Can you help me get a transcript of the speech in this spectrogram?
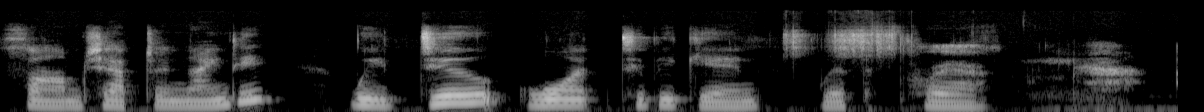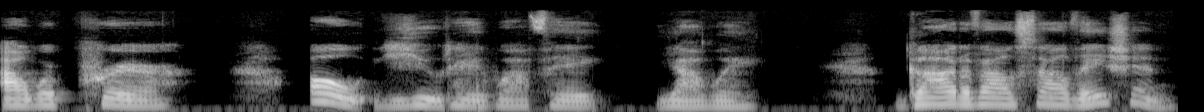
Psalm chapter 90, we do want to begin with prayer. Our prayer, O Yud Yahweh, God of our salvation,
